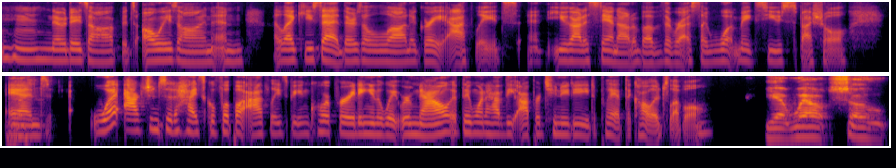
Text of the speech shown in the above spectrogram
Mm-hmm. no days off. It's always on. And like you said there's a lot of great athletes and you got to stand out above the rest. Like what makes you special? And what actions should high school football athletes be incorporating in the weight room now if they want to have the opportunity to play at the college level yeah, well, so,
